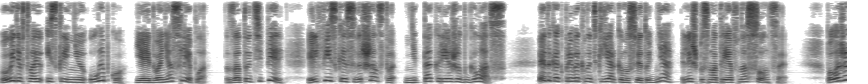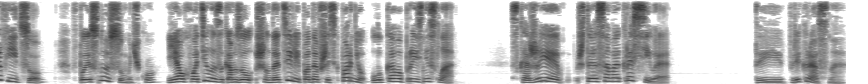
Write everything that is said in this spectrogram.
Увидев твою искреннюю улыбку, я едва не ослепла — Зато теперь эльфийское совершенство не так режет глаз. Это как привыкнуть к яркому свету дня, лишь посмотрев на солнце. Положив яйцо в поясную сумочку, я ухватила за камзол шандатили и, подавшись к парню, лукаво произнесла. «Скажи, что я самая красивая». «Ты прекрасна»,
